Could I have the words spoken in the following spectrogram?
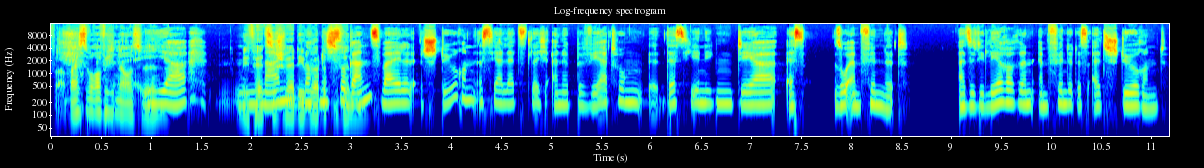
Weißt du, worauf ich hinaus will? Ja, mir fällt nein, so schwer, die noch Wörter nicht so ganz, weil stören ist ja letztlich eine Bewertung desjenigen, der es so empfindet. Also die Lehrerin empfindet es als störend.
